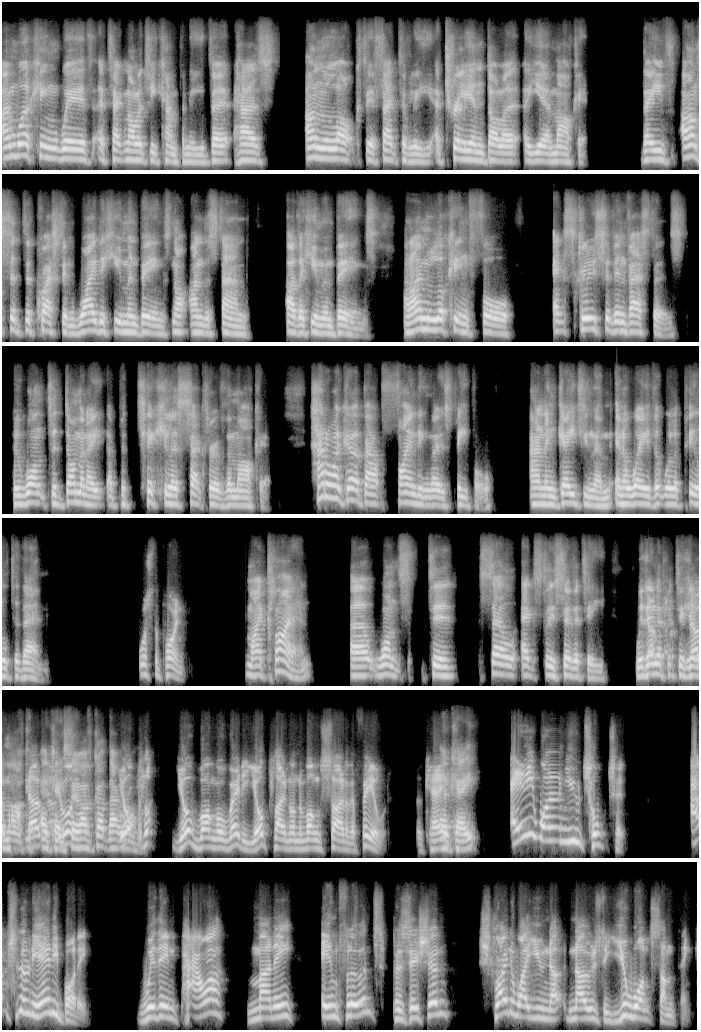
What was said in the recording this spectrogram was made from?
I'm working with a technology company that has unlocked effectively a trillion dollar a year market. They've answered the question why do human beings not understand other human beings? And I'm looking for exclusive investors who want to dominate a particular sector of the market. How do I go about finding those people and engaging them in a way that will appeal to them? What's the point? My client uh, wants to sell exclusivity within No, a particular no, market. no, okay, so I've got that You're wrong. pl- you're wrong already. You're playing on the wrong side of the field. Okay. okay. Anyone you talk to, absolutely anybody within power, money, influence, position, straight away you know knows that you want something.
